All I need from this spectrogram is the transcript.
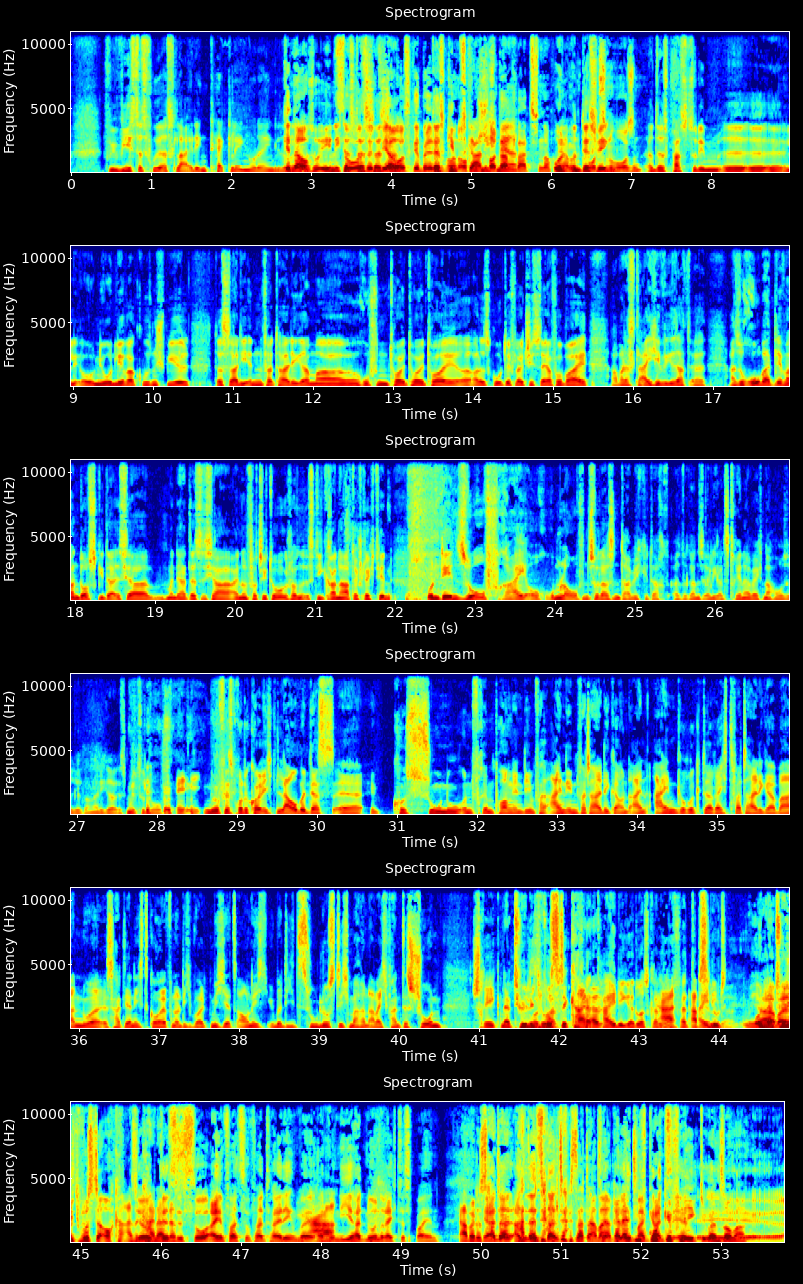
Wie, wie ist das früher? Sliding, Tackling oder irgendwie so? Genau. So ähnlich. So das, das, sind das, wir ausgebildet das gibt's gar nicht mehr. noch. Und, ja, und deswegen, also das passt zu dem äh, äh, Union Leverkusen Spiel, dass da die Innenverteidiger mal rufen, toi, toi, toi, äh, alles Gute, vielleicht schießt er ja vorbei. Aber das Gleiche, wie gesagt, äh, also Robert Lewandowski, da ist ja, ich meine, der hat letztes Jahr 41 Tore geschossen, ist die Granate schlechthin. Und den so frei auch rumlaufen zu lassen, da habe ich gedacht, also ganz ehrlich, als Trainer wäre ich nach Hause gegangen. Hätte ich gesagt, ist mir zu doof. Nur fürs Protokoll, ich glaube, dass äh, Kosunu und Frimpong in dem Fall ein Innenverteidiger und ein eingerückter Rechtsverteidiger waren. Nur es hat ja nichts geholfen und ich wollte mich jetzt auch nicht über die zu lustig machen, aber ich fand es schon schräg. Natürlich wusste keiner. Verteidiger, du hast gerade ja, Verteidiger. Absolut. Ja, und natürlich wusste auch also Dirk, keiner. Das ist so einfach zu verteidigen, weil ja. Aboni hat nur ein rechtes Bein. Aber das, ja, hat, er, also hat, das, er, das, hat er aber relativ gut gepflegt über den Sommer.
